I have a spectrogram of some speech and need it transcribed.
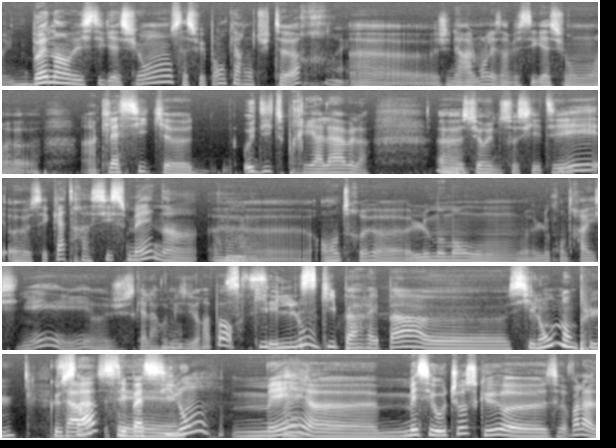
une bonne investigation, ça se fait pas en 48 heures. Ouais. Euh, généralement, les investigations, euh, un classique euh, audit préalable euh, Mhm. sur une société, euh, c'est 4 à 6 semaines euh, entre euh, le moment où on- le contrat est signé et euh, jusqu'à la remise du rapport. Ce qui, C'est long. Ce qui paraît pas euh, si long non plus que ça. c'est pas si long, mais, Ouais. euh, mais c'est autre chose que euh, voilà,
